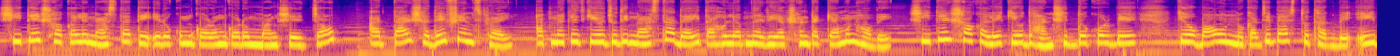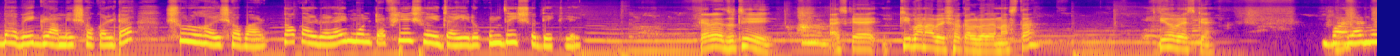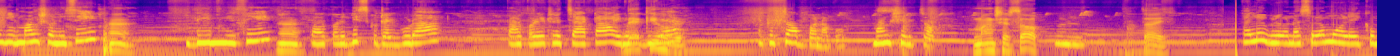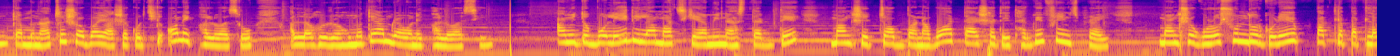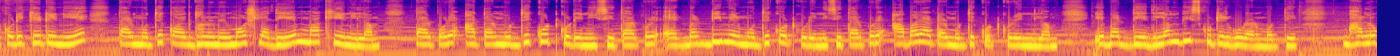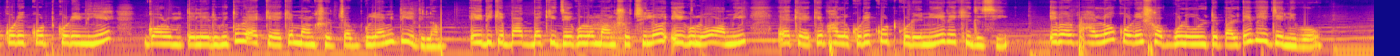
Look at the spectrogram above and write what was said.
শীতের সকালে নাস্তাতে এরকম গরম গরম মাংসের চপ আর তার সাথে ফ্রেঞ্চ ফ্রাই আপনাকে কেউ যদি নাস্তা দেয় তাহলে আপনার রিয়াকশনটা কেমন হবে? শীতের সকালে কেউ ধান সিদ্ধ করবে কেউ বা অন্য কাজে ব্যস্ত থাকবে। এইভাবে গ্রামের সকালটা শুরু হয় সবার। সকালবেলায় মনটা ফ্রেশ হয়ে যায় এরকম দৃশ্য দেখলে। জুথি আজকে কি বানাবে সকালবেলা নাস্তা? কি হবে আজকে? ব্রয়লার মুরগির মাংস নিছি। হ্যাঁ। ডিম নিছি হ্যাঁ। তারপরে বিস্কুটের গুঁড়া তারপরে এটা চাটা এগুলো দিয়ে একটা চপ বানাবো মাংসের চপ। মাংসের চপ? হুম। তাই? হ্যালো ব্রিয়ন আসসালামু আলাইকুম। কেমন আছো সবাই? আশা করছি অনেক ভালো আছো। আল্লাহর রহমতে আমরা অনেক ভালো আছি। আমি তো বলেই দিলাম আজকে আমি নাস্তাতে মাংসের চপ বানাবো আর তার সাথেই থাকবে ফ্রেঞ্চ ফ্রাই মাংসগুলো সুন্দর করে পাতলা পাতলা করে কেটে নিয়ে তার মধ্যে কয়েক ধরনের মশলা দিয়ে মাখিয়ে নিলাম। তারপরে আটার মধ্যে কোট করে নিছি, তারপরে একবার ডিমের মধ্যে কোট করে নিছি, তারপরে আবার আটার মধ্যে কোট করে নিলাম। এবার দিয়ে দিলাম বিস্কুটের গুঁড়ার মধ্যে। ভালো করে কোট করে নিয়ে গরম তেলের ভিতর একে একে মাংসের চপগুলো আমি দিয়ে দিলাম। এইদিকে বাদ বাকি যেগুলো মাংস ছিল, এগুলো আমি একে একে ভালো করে কোট করে নিয়ে রেখে দিছি। এবার ভালো করে সবগুলো উল্টে পাল্টে ভেজে নিব।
